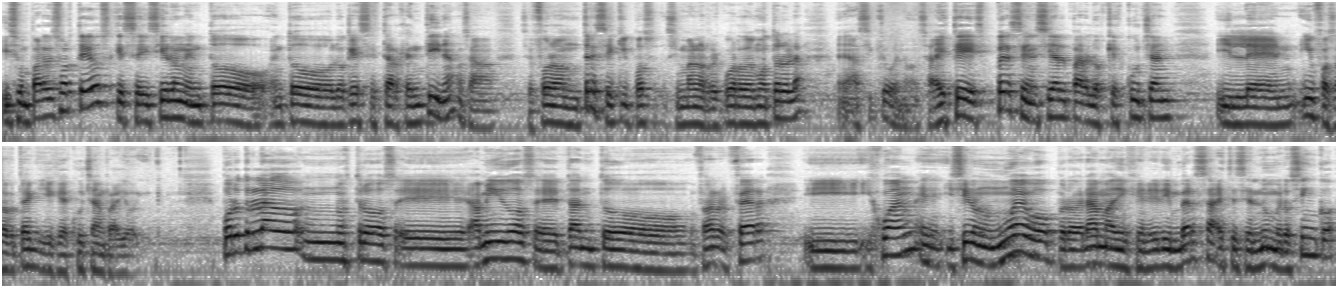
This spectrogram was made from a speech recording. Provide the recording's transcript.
hice un par de sorteos que se hicieron en todo, en todo lo que es esta Argentina, o sea, se fueron tres equipos, si mal no recuerdo, de Motorola, eh, así que bueno, este es presencial para los que escuchan y leen Infocertec y que escuchan Radio Geek. Por otro lado, nuestros eh, amigos, tanto Fer, y, Juan eh, hicieron un nuevo programa de ingeniería inversa, este es el número 5,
